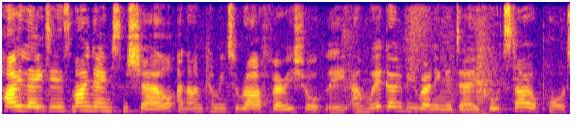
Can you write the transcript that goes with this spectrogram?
Hi ladies, my name's Michelle and I'm coming to Raft very shortly and we're going to be running a day called Style Pod.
